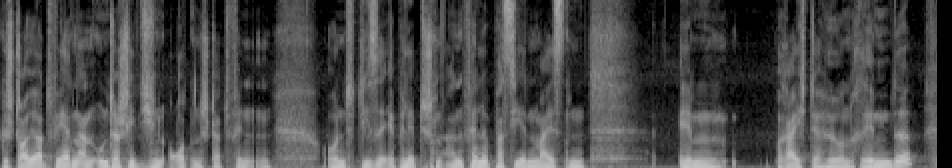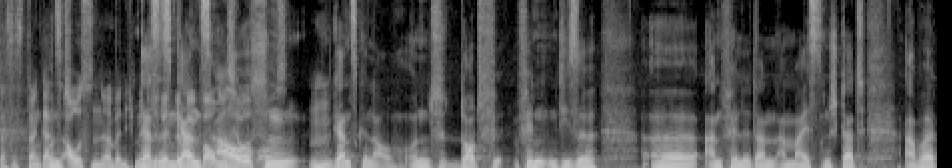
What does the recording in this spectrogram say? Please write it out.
gesteuert werden, an unterschiedlichen Orten stattfinden. Und diese epileptischen Anfälle passieren meistens im Bereich der Hirnrinde. Das ist dann ganz Und außen, ne? Wenn ich mir Das die Rinde beim ganz Baum ist ja auch außen, außen. Mhm. ganz genau. Und dort finden diese äh, Anfälle dann am meisten statt. Aber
